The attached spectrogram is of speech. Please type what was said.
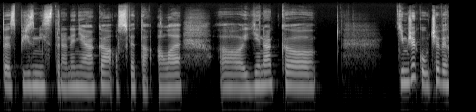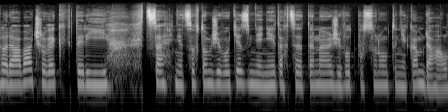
to je spíš z mé strany nějaká osvěta, ale uh, jinak uh, tím, že kouče vyhledává člověk, který chce něco v tom životě změnit a chce ten život posunout někam dál,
